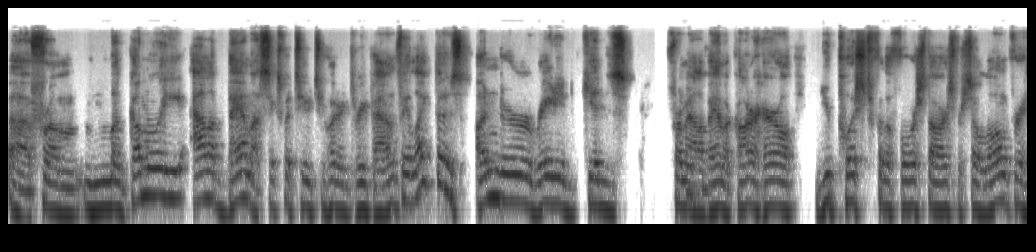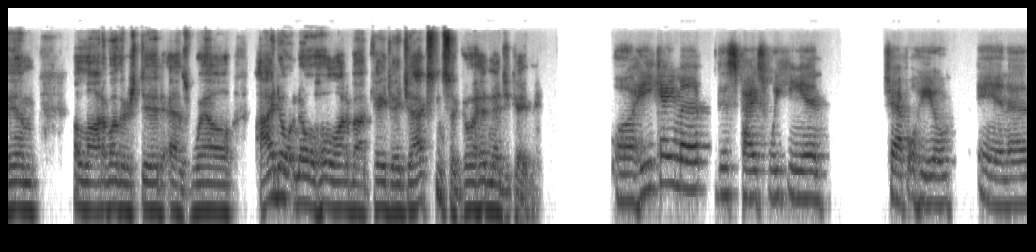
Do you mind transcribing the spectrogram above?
uh, from Montgomery, Alabama, six foot two, 203 pounds. They like those underrated kids from mm-hmm. Alabama. Conner Harrell, you pushed for the four stars for so long for him. A lot of others did as well. I don't know a whole lot about KJ Jackson, so go ahead and educate me. Well, he came up this past weekend, Chapel Hill, and uh,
